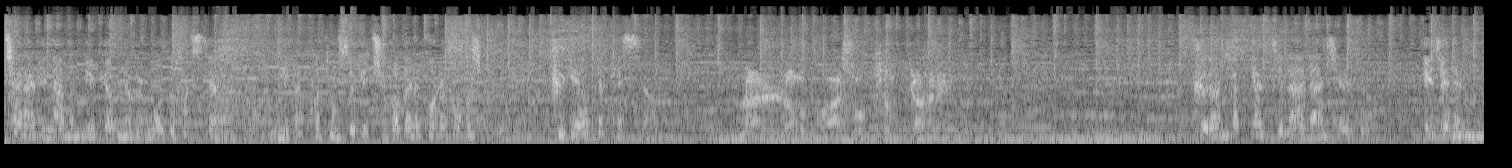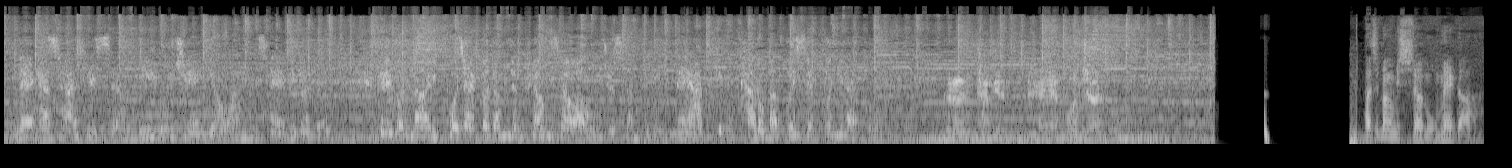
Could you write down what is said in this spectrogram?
차라리 남은 네 병력을 모두 학살하고 네가 고통 속에 죽어가는 꼴을 보고 싶은데 그게 어떻겠어? 날 너무 과소평가하네 그런 것 같진 않아, 제도. 이제는 내가 사실상 이 우주의 여왕인 셈이거든. 그리고 너희 보잘것없는 병사와 우주선들이 내 앞길을 가로막고 있을 뿐이라고. 그렇다면 해보자고 마지막 미션 오메가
